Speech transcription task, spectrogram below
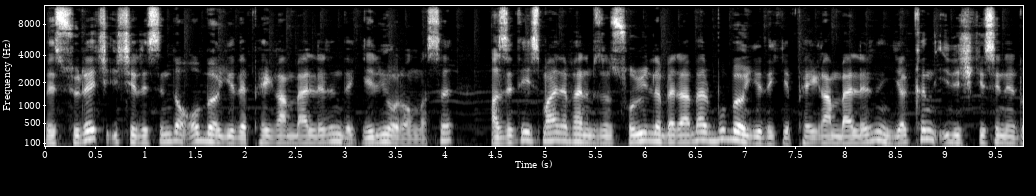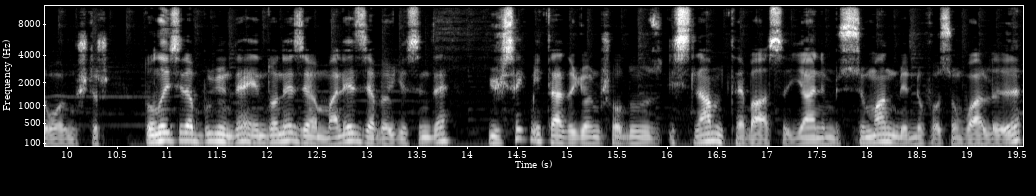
ve süreç içerisinde o bölgede peygamberlerin de geliyor olması Hz. İsmail Efendimiz'in soyuyla beraber bu bölgedeki peygamberlerin yakın ilişkisini doğurmuştur. Dolayısıyla bugün de Endonezya ve Malezya bölgesinde yüksek miktarda görmüş olduğunuz İslam tebaası yani Müslüman bir nüfusun varlığı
